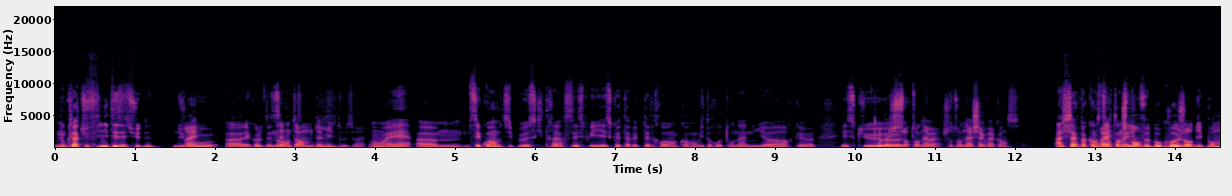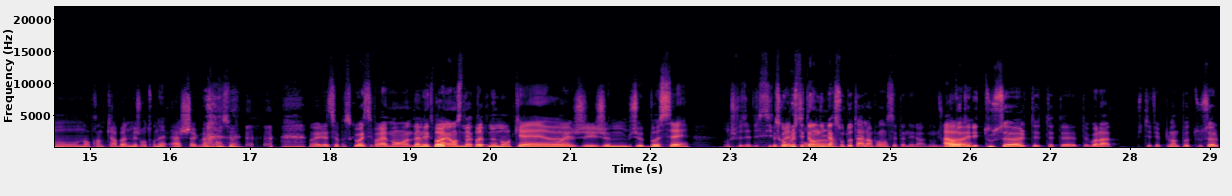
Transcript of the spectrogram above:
donc là, tu finis tes études, du Ouais. coup, à l'école de Nantes. Septembre 2012, ouais. Ouais. euh, c'est quoi un petit peu ce qui traverse l'esprit? Est-ce que tu avais peut-être encore envie de retourner à New York? Euh, Est-ce que. Ah bah, je suis retourné, ouais. Je suis retourné à chaque vacances. À chaque vacances, tu Ouais, retournais je m'en veux beaucoup aujourd'hui pour mon empreinte carbone, mais je retournais à chaque vacances. ouais. Ouais, bien sûr, parce que ouais, c'est vraiment de Bah, mes potes, l'expérience. mes potes me manquaient, euh, Ouais. je, je bossais, donc je faisais des sites Parce qu'en plus, tu étais en euh, immersion totale hein, pendant cette année-là. Donc, du coup, Ah toi, tout seul. t'es- voilà, tu t'es fait plein de potes tout seul.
